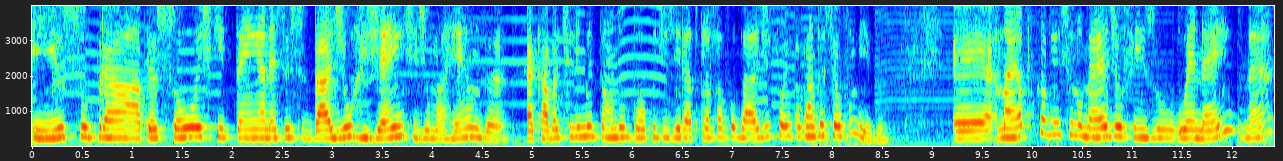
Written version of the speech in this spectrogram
E isso para pessoas que têm a necessidade urgente de uma renda acaba te limitando um pouco de ir direto para a faculdade, e foi o que aconteceu comigo. É, na época do ensino médio eu fiz o, o Enem, né?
